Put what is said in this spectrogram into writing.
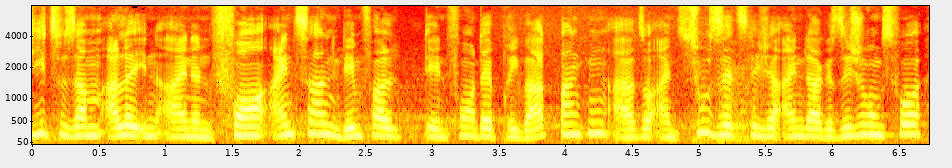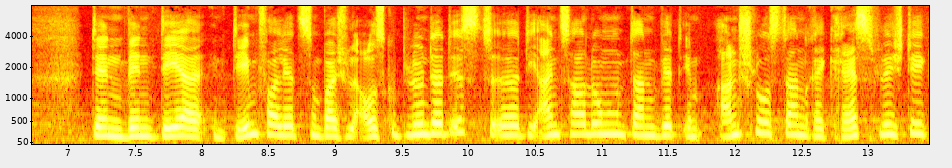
die zusammen alle in einen Fonds einzahlen, in dem Fall den Fonds der Privatbanken, also ein zusätzlicher Einlagesicherungsfonds. Denn wenn der in dem Fall jetzt zum Beispiel ausgeplündert ist, äh, die Einzahlungen, dann wird im Anschluss dann regresspflichtig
